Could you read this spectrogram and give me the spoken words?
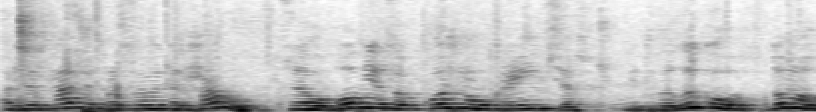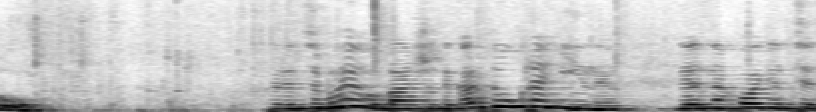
Адже знати про свою державу це обов'язок кожного українця від великого до малого. Перед собою ви бачите карту України, де знаходяться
